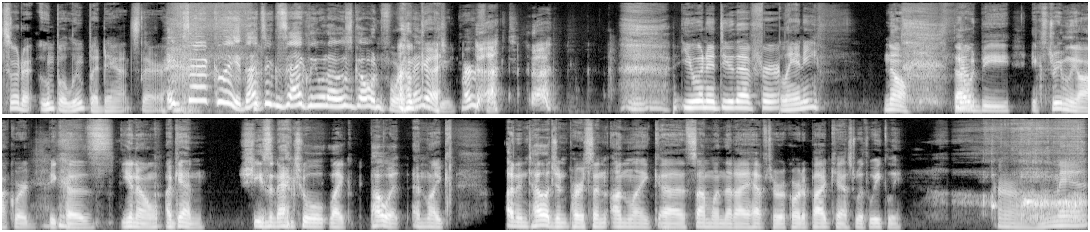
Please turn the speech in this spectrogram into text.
sort of Oompa Loompa dance there. Exactly. That's exactly what I was going for. Oh, Thank good. you. Perfect. You want to do that for Lanny? No, that Nope. would be extremely awkward because, you know, again, she's an actual like poet and like an intelligent person, unlike uh, someone that I have to record a podcast with weekly. Oh, man.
